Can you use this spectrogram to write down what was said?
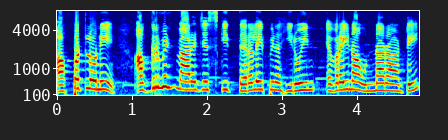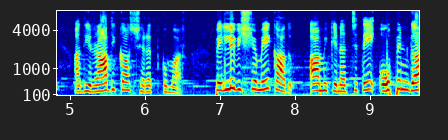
అప్పట్లోనే అగ్రిమెంట్ మ్యారేజెస్కి తెరలేపిన హీరోయిన్ ఎవరైనా ఉన్నారా అంటే అది రాధికా శరత్ కుమార్. పెళ్ళి విషయమే కాదు. ఆమెకి నచ్చితే ఓపెన్గా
